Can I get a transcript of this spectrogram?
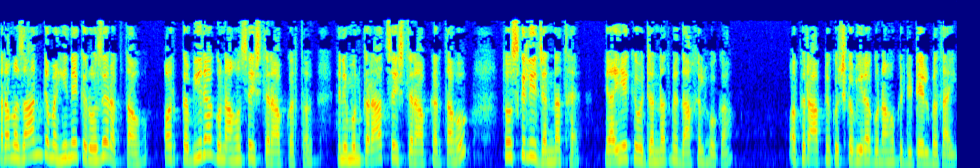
رمضان کے مہینے کے روزے رکھتا ہو اور کبیرہ گناہوں سے اجتناب کرتا ہو یعنی منکرات سے اجتناب کرتا ہو، تو اس کے لیے جنت ہے یا یہ کہ وہ جنت میں داخل ہوگا۔ اور پھر آپ نے کچھ کبیرہ گناہوں کی ڈیٹیل بتائی۔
